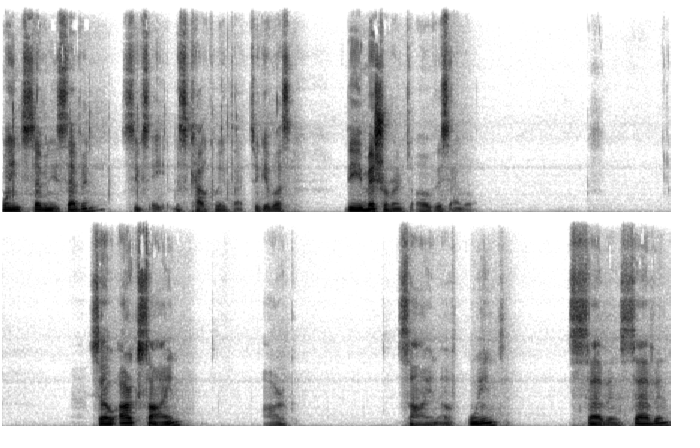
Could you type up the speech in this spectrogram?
0.7768. Let's calculate that to give us the measurement of this angle. So arc sine, arc sine of 0.77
